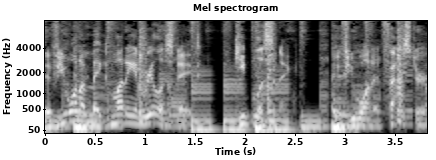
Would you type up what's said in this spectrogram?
If you want to make money in real estate, keep listening. If you want it faster,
